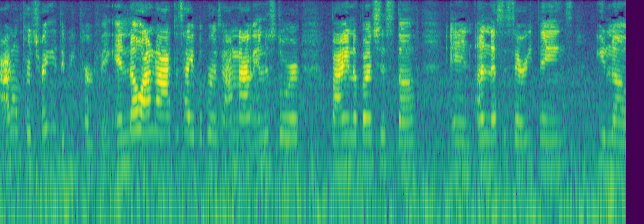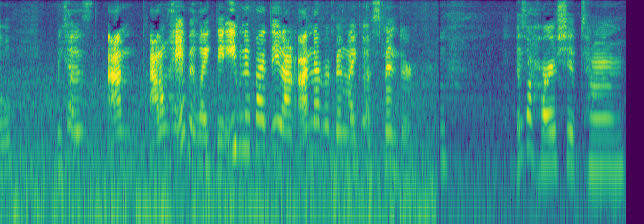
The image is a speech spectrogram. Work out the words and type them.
i don't portray it to be perfect. And no i'm not the type of person i'm not in the store buying a bunch of stuff and unnecessary things you know because i'm i don't have it like that. Even if i did I, i've never been like a spender. It's a hardship time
